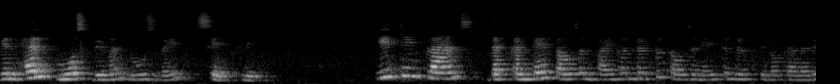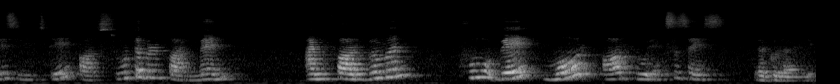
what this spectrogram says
will help most women lose weight safely. Eating plans that contain 1500 to 1800 kilocalories each day are suitable for men and for women who weigh more or who exercise regularly.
